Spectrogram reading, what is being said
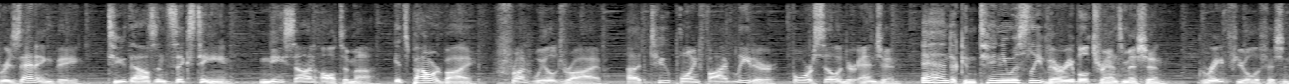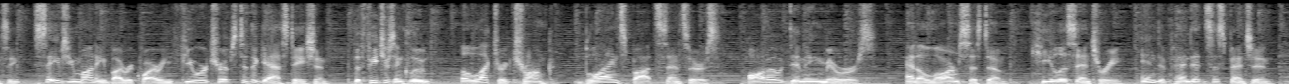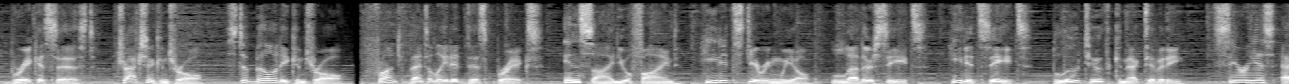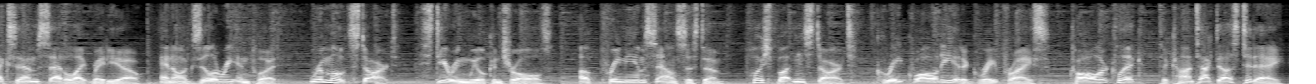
Presenting the 2016 Nissan Altima. It's powered by front wheel drive, a 2.5 liter four cylinder engine, and a continuously variable transmission. Great fuel efficiency saves you money by requiring fewer trips to the gas station. The features include electric trunk, blind spot sensors, auto dimming mirrors, an alarm system, keyless entry, independent suspension, brake assist, traction control, stability control, front ventilated disc brakes. Inside you'll find heated steering wheel, leather seats, heated seats, Bluetooth connectivity, Sirius XM satellite radio, and auxiliary input, remote start, steering wheel controls, a premium sound system, push button start. Great quality at a great price. Call or click to contact us today.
